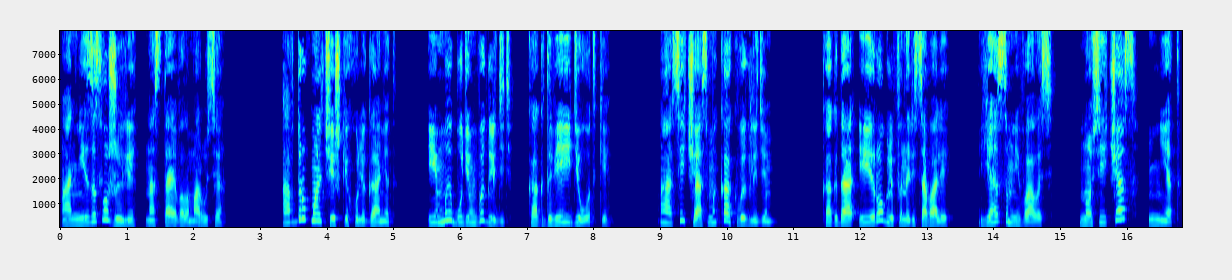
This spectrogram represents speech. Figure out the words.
они заслужили, настаивала Маруся. А вдруг мальчишки хулиганят, и мы будем выглядеть, как две идиотки. А сейчас мы как выглядим? Когда иероглифы нарисовали, я сомневалась, но сейчас нет.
